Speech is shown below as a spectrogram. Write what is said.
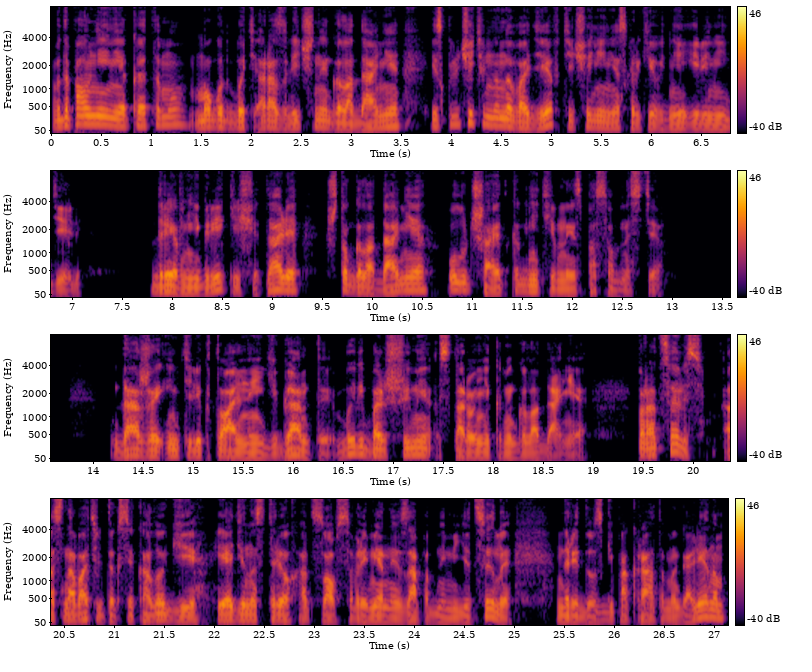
В дополнение к этому могут быть различные голодания исключительно на воде в течение нескольких дней или недель. Древние греки считали, что голодание улучшает когнитивные способности. Даже интеллектуальные гиганты были большими сторонниками голодания – Парацельс, основатель токсикологии и один из трех отцов современной западной медицины, наряду с Гиппократом и Галеном,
